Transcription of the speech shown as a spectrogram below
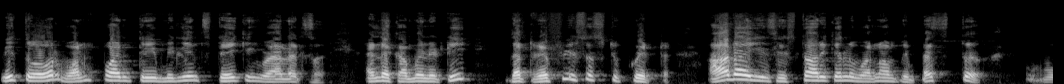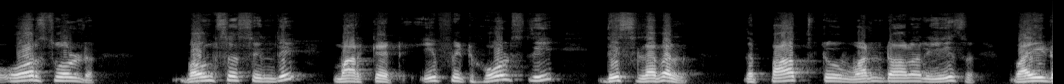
with over 1.3 million staking wallets and a community that refuses to quit. ADA is historically one of the best oversold bounces in the market. If it holds the this level, the path to one dollar is wide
